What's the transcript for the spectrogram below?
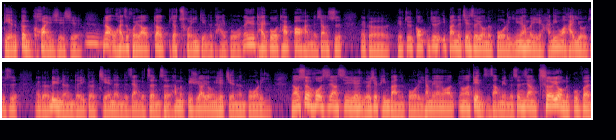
跌得更快一些些。嗯，那我还是回到到比较纯一点的台玻。那因为台玻它包含了像是那个也就是工就是一般的建设用的玻璃，因为他们也还另外还有就是那个绿能的一个节能的这样一个政策，他们必须要用一些节能玻璃。然后甚或是像是一些有一些平板的玻璃，他们要用到用到电子上面的，甚至像车用的部分，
